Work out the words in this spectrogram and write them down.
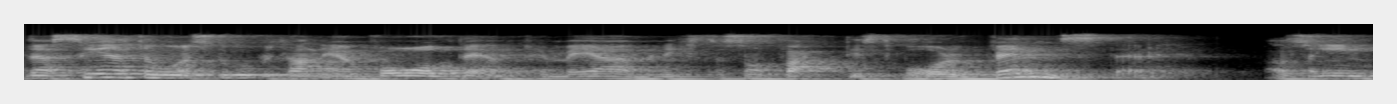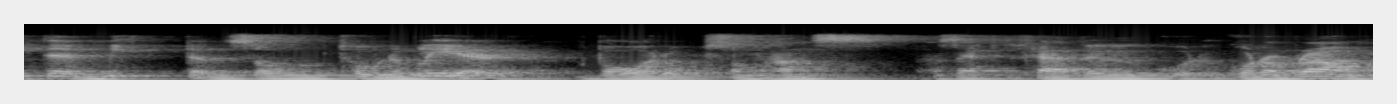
den senaste gången Storbritannien valde en premiärminister som faktiskt var vänster, alltså inte mitten som Tony Blair var och som hans, hans efterträdare Gordon Brown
